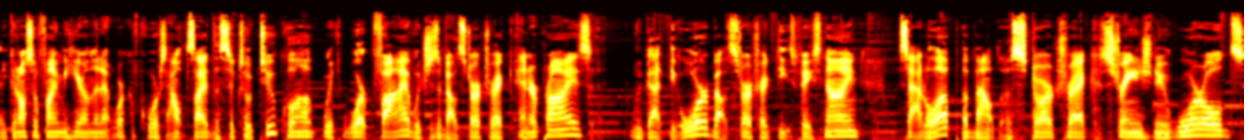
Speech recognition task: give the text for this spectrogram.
You can also find me here on the network, of course, outside the 602 Club with Warp 5, which is about Star Trek Enterprise. We've got The Orb about Star Trek Deep Space Nine, Saddle Up about Star Trek Strange New Worlds,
